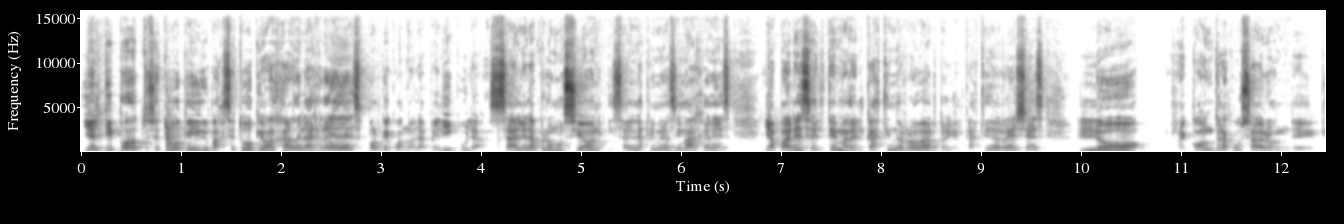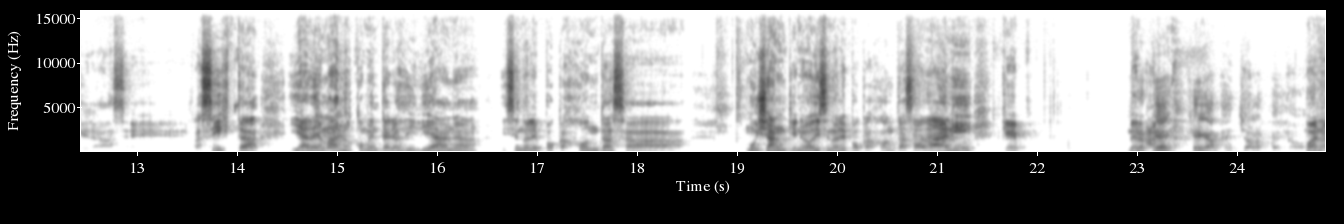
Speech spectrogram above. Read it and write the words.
Y el tipo se tuvo que ir, se tuvo que bajar de las redes porque cuando la película sale la promoción y salen las primeras imágenes y aparece el tema del casting de Roberto y el casting de Reyes, lo recontra acusaron de que era eh, racista y además los comentarios de Iliana diciéndole Pocahontas a... Muy yankee, ¿no? Diciéndole Pocahontas a Dani que... Pero qué, qué ganas hinchar las pelotas. Bueno.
